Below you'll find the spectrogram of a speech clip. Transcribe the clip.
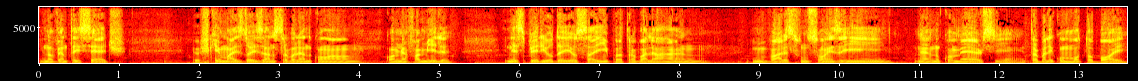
em 97. Eu fiquei mais dois anos trabalhando com a, com a minha família. E nesse período aí eu saí para trabalhar em várias funções aí, né, no comércio, trabalhei como motoboy.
